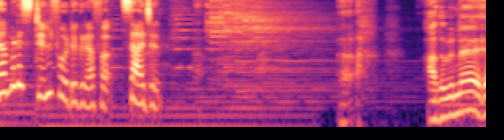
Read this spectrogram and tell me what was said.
നമ്മുടെ സ്റ്റിൽ ഫോട്ടോഗ്രാഫർ സാജൻ. അത് പിന്നെ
